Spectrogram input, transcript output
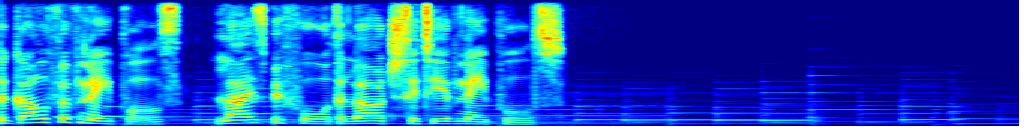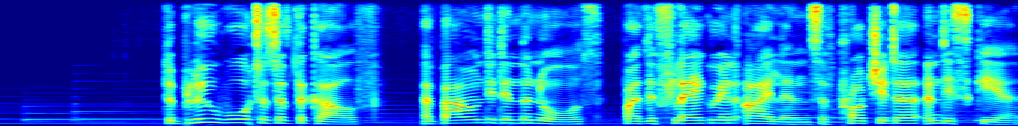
The Gulf of Naples lies before the large city of Naples. The blue waters of the Gulf are bounded in the north by the Phlegraean islands of Procida and Ischia,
